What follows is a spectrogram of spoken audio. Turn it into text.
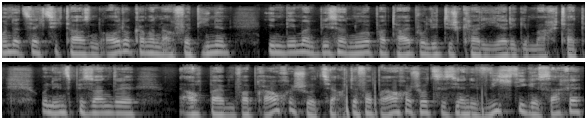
160.000 Euro kann man auch verdienen, indem man bisher nur parteipolitisch Karriere gemacht hat. Und insbesondere auch beim Verbraucherschutz. Ja, auch der Verbraucherschutz ist ja eine wichtige Sache.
